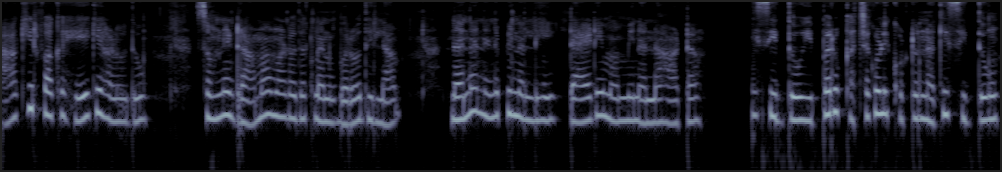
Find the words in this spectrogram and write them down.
ಆಗಿರುವಾಗ ಹೇಗೆ ಅಳೋದು? ಸುಮ್ಮನೆ ಡ್ರಾಮಾ ಮಾಡೋದಕ್ಕೆ ನನಗೆ ಬರೋದಿಲ್ಲ. ನನ್ನ ನೆನಪಿನಲ್ಲಿ ಡ್ಯಾಡಿ, ಮಮ್ಮಿ ನನ್ನ ಆಟ ನಗಿಸಿದ್ದು ಇಬ್ಬರು ಕಚಗುಳಿ ಕೊಟ್ಟು ನಗಿಸಿದ್ದು,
